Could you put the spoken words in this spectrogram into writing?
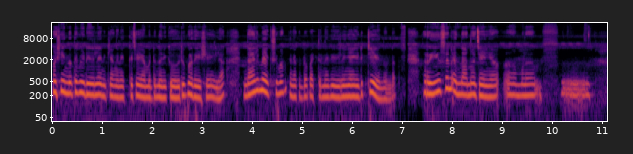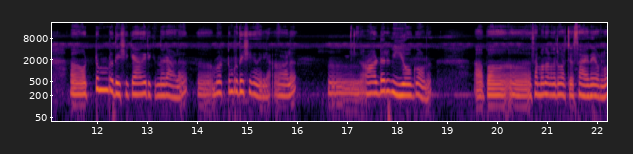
പക്ഷേ ഇന്നത്തെ വീഡിയോയിൽ എനിക്ക് അങ്ങനെയൊക്കെ ചെയ്യാൻ പറ്റുന്ന എനിക്ക് ഒരു പ്രതീക്ഷയില്ല എന്തായാലും മാക്സിമം എന്നെക്കൊണ്ട് പറ്റുന്ന രീതിയിൽ ഞാൻ എഡിറ്റ് ചെയ്യുന്നുണ്ട്. റീസൺ എന്താണെന്ന് വെച്ച് കഴിഞ്ഞാൽ നമ്മൾ ഒട്ടും പ്രതീക്ഷിക്കാതിരിക്കുന്ന ഒരാൾ നമ്മളൊട്ടും പ്രതീക്ഷിക്കുന്നില്ല. ആൾ ആളുടെ ഒരു വിയോഗമാണ്. അപ്പോൾ സംഭവം നടന്നിട്ട് കുറച്ച് ദിവസം ആയതേ ഉള്ളൂ.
